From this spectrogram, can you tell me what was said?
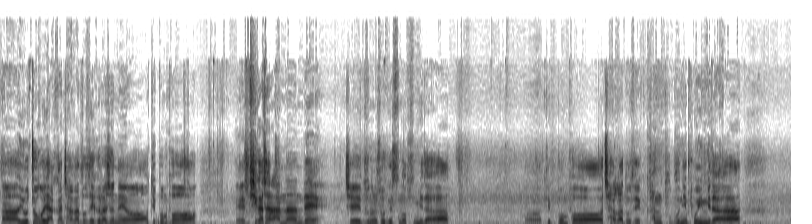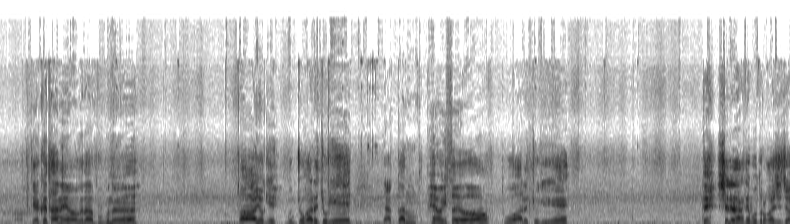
아 요쪽을 약간 자가도색을 하셨네요 뒷범퍼. 예, 티가 잘 안 나는데 제 눈을 속일 수는 없습니다. 어, 뒷범퍼 자가도색한 부분이 보입니다. 아, 깨끗하네요 그 다음 부분은. 아 여기 문 쪽 아래쪽이 약간 움푹 패여 있어요. 도어 아래쪽이. 네 실내 상태 보도록 하시죠.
